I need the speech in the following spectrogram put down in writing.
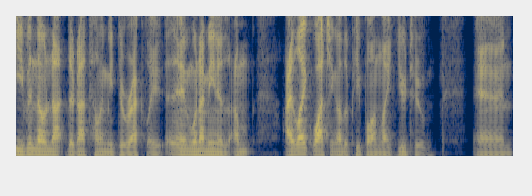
even though not they're not telling me directly. And what I mean is, I'm I like watching other people on like YouTube and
